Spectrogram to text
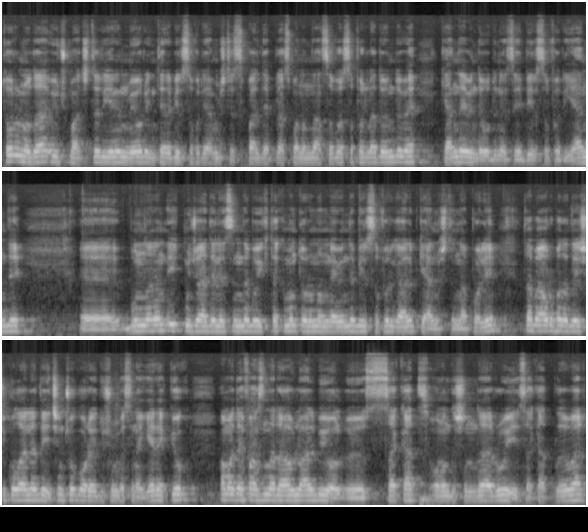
Torino'da 3 maçtır yenilmiyor. Inter'e 1-0 yenmişti. Spal deplasmanından 0-0 ile döndü ve kendi evinde Udinese'yi 1-0 yendi. Ee, Bunların ilk mücadelesinde bu iki takımın Torino'nun evinde 1-0 galip gelmişti Napoli. Tabi Avrupa'da değişik olayladığı için çok orayı düşünmesine gerek yok. Ama defansında Raul Albiol e, sakat. Onun dışında Rui sakatlığı var.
